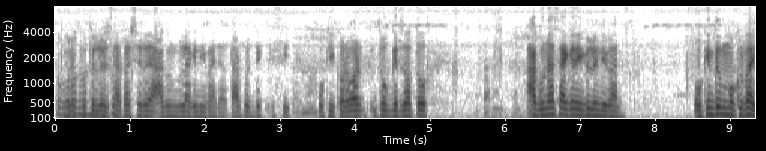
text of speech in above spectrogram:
তুমি ওই পুতুলের চারপাশের ওই আগুনগুলাকে নিভাই দাও তারপর দেখতেছি ও কি করে। ওর যজ্ঞের যত আগুন আগের এগুলো নিভান ও কিন্তু মকুল ভাই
